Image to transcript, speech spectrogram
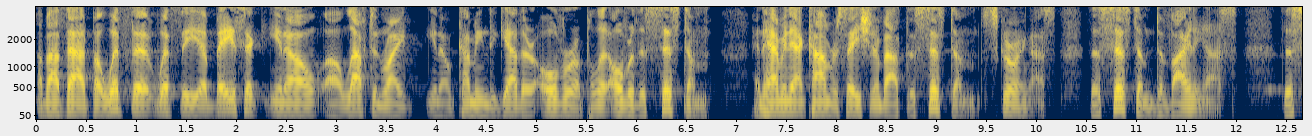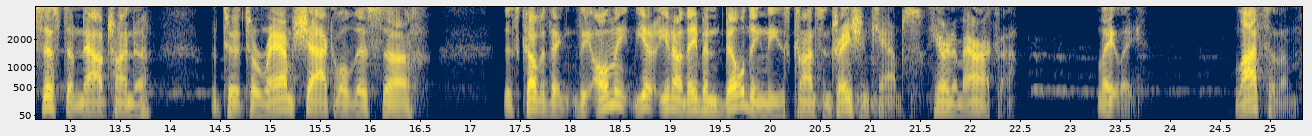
about that, but with the with the uh, basic, you know, uh, left and right, you know, coming together over a polit- over the system and having that conversation about the system screwing us, the system dividing us, the system now trying to to to ramshackle this uh, this COVID thing. The only you know, you know they've been building these concentration camps here in America lately, lots of them,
